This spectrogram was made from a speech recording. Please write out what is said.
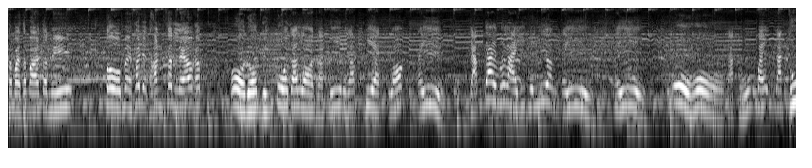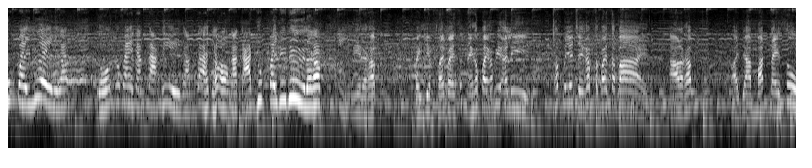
สบายสบายๆตอนนี้ โตไม่ค่อยจะทันสั้นแล้วครับ โอ้โดนถึงตัวตลอดแบบนี้นะครับ เบียดล็อกตีจับได้เมื่อไหร่ที่เป็นเรื่องตีตีโอ้โหกระทุ้งไปกระทุ้งไปเรื่อยนะครับโดนเข้าไปหนักๆนี่ทำได้จะออกอาการยุบไปดื้อๆเลยครับนี่แหละครับ ไปเหยียบสายไฟเส้นไหนเข้าไปครับพี่อาลีชอบไปเฉยๆครับสบายๆเอาละครับพยายามมัดในสู้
